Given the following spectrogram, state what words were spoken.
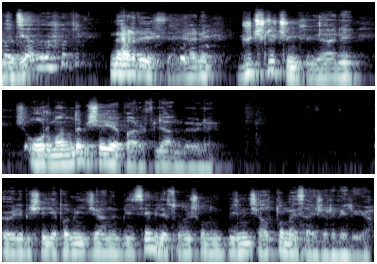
Kocalı. Neredeyse yani güçlü çünkü yani işte ormanda bir şey yapar falan böyle. Öyle bir şey yapamayacağını bilse bile sonuç onun bilinçaltı mesajları veriyor.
